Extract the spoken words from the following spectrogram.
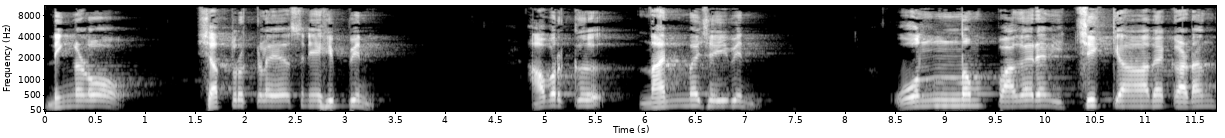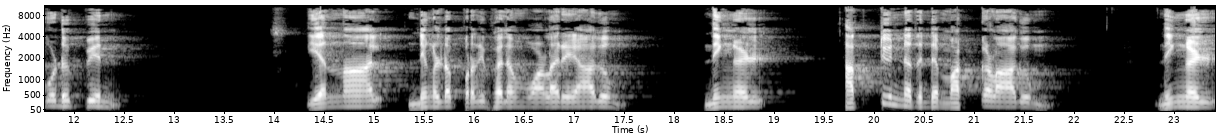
നിങ്ങളോ ശത്രുക്കളെ സ്നേഹിപ്പിൻ അവർക്ക് നന്മ ചെയ്വിൻ ഒന്നും പകരം ഇച്ഛിക്കാതെ കടം കൊടുപ്പിൻ. എന്നാൽ നിങ്ങളുടെ പ്രതിഫലം വളരെയാകും. നിങ്ങൾ അത്യുന്നതിന്റെ മക്കളാകും. നിങ്ങൾ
